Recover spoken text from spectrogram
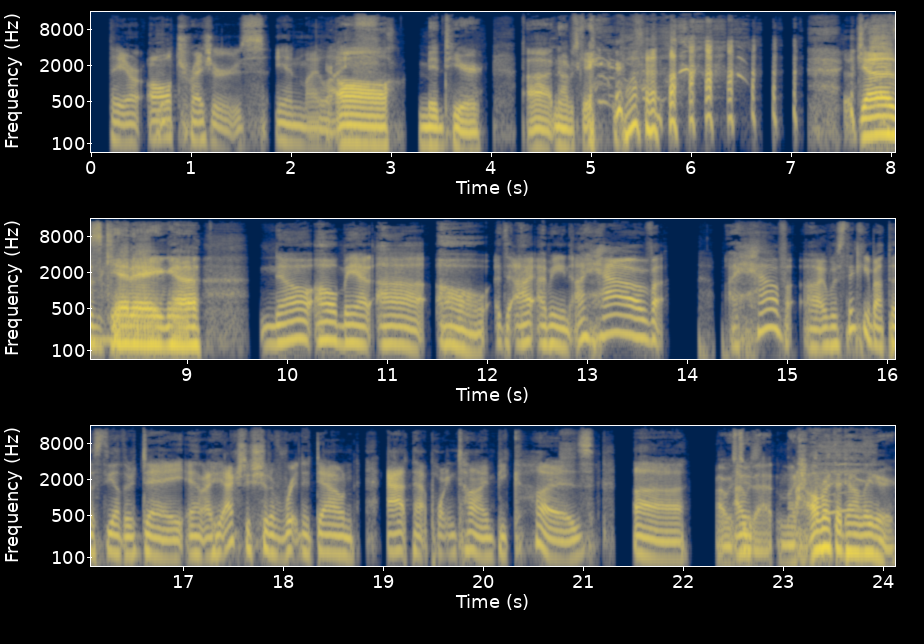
they are all treasures in my life all mid tier. Uh, no, I'm just kidding. Just kidding. Uh, no oh man uh oh i i mean i have I have. I was thinking about this the other day, and I actually should have written it down at that point in time because uh, I always I do was- that. I'm like, I'll write that down later.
